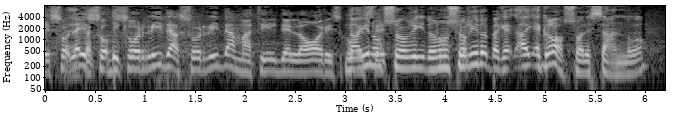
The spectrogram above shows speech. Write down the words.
eh, so- lei so- dica. sorrida, sorrida Matilde Loris No, io non se- sorrido, non sorrido perché ah, è grosso Alessandro.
